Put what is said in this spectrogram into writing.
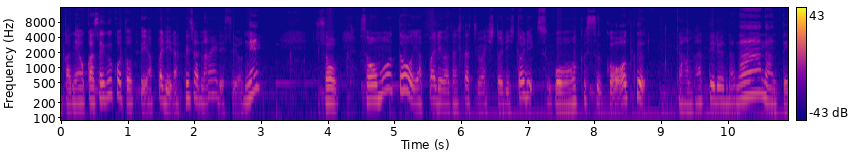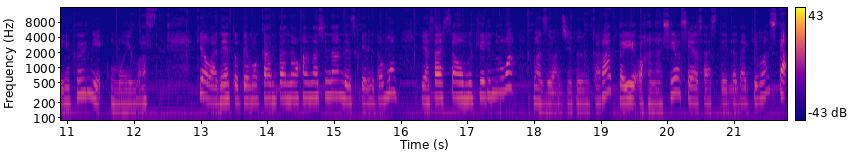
お金を稼ぐことってやっぱり楽じゃないですよね。そう。そう思うとやっぱり私たちは一人一人すごくすごく頑張ってるんだななんていうふうに思います。今日はねとても簡単なお話なんですけれども優しさを向けるのはまずは自分からというお話をシェアさせていただきました。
